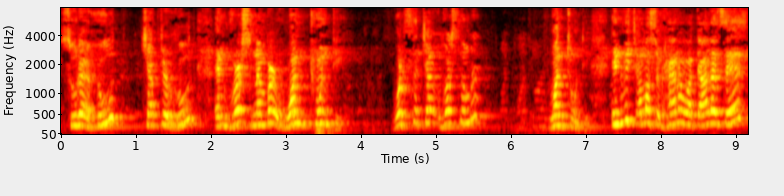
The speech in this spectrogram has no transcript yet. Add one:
Surah Hud, chapter Hud, and verse number 120. What's the verse number? 120. In which Allah subhanahu wa ta'ala says,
